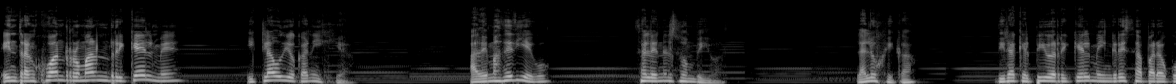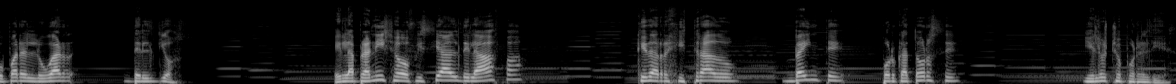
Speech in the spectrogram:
Entran Juan Román Riquelme y Claudio Canigia. Además de Diego, sale Nelson Vivas. La lógica dirá que el pibe Riquelme ingresa para ocupar el lugar del dios. En la planilla oficial de la AFA queda registrado 20 por 14 y el 8 por el 10.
